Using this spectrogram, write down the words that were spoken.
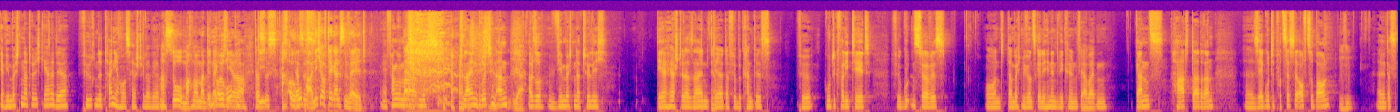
Ja, wir möchten natürlich gerne der führende Tiny House Hersteller werden. Ach so, machen wir mal direkt Europa. hier. Das die, ist- ach, das Europa, ist- nicht auf der ganzen Welt. Ja, fangen wir mal mit kleinen Brötchen an. Ja. Also, wir möchten natürlich der Hersteller sein, Ja. der dafür bekannt ist, für gute Qualität, für guten Service. Und da möchten wir uns gerne hinentwickeln. Wir Ja. arbeiten ganz hart daran, äh, sehr gute Prozesse aufzubauen. Mhm. Äh, Das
